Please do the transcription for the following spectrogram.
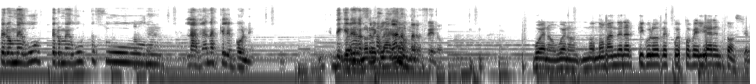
pero me gusta, pero me gusta su las ganas que le pone. De querer Bueno, no hacernos reclamo. veganos me refiero. Bueno, bueno, no, no manden artículos después para pelear entonces.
